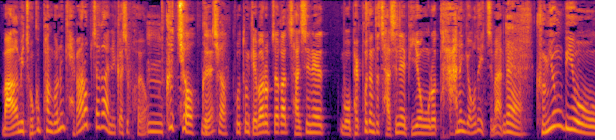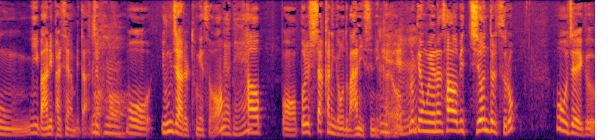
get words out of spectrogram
마음이 조급한 거는 개발업자가 아닐까 싶어요. 음, 그쵸. 네. 그쵸. 보통 개발업자가 자신의 뭐 100% 자신의 비용으로 다 하는 경우도 있지만 네. 금융 비용이 많이 발생합니다. 즉. 뭐 융자를 통해서 네네. 사업 을 시작하는 경우도 많이 있으니까요. 음. 그런 경우에는 사업이 지연될수록 어 이제 그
